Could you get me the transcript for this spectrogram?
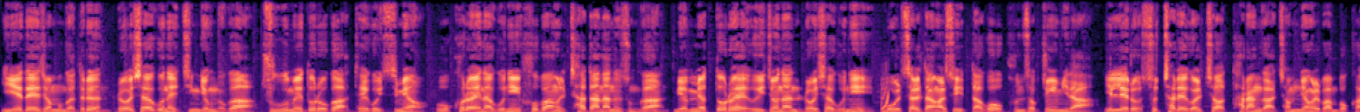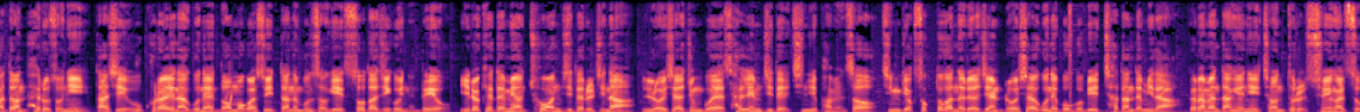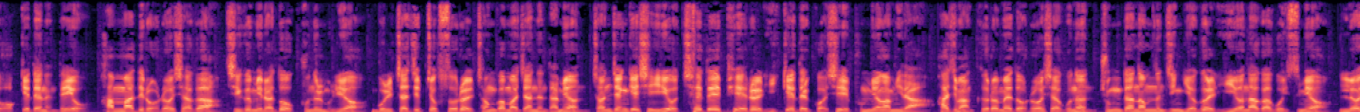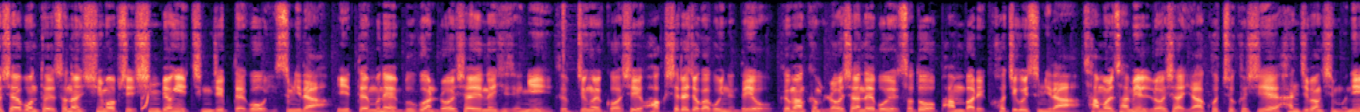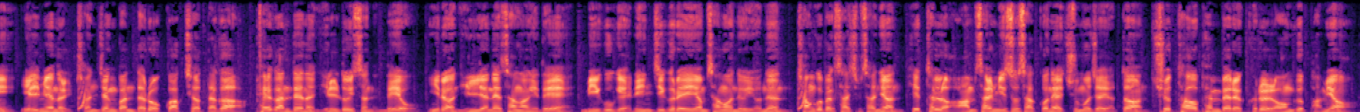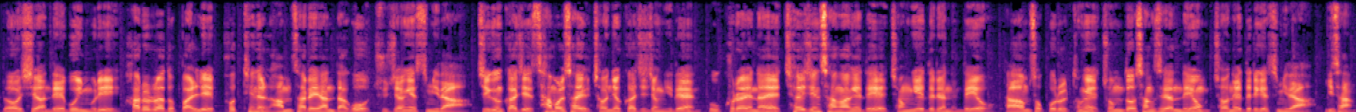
이에 대해 전문가들은 러시아군의 진격로가 죽음의 도로가 되고 있으며 우크라이나군이 후방을 차단하는 순간 몇몇 도로에 의존한 러시아군이 몰살당할 수 있다고 분석 중입니다. 일례로 수차례에 걸쳐 탈환과 점령을 반복하던 헤르손이 다시 우크라이나군에 넘어갈 수 있다는 분석이 쏟아지고 있는데요. 이렇게 되면 초원지대를 지나 러시아 중부의 산림지대에 진입하면서 진격 속도가 느려진 러시아군의 보급이 차단됩니다. 그러면 당연히 전투를 수행할 수 없게 되는데요. 한마디로 러시아가 지금이라도 군을 물려 물자 집 적소를 점검하지 않는다면 전쟁 개시 이후 최대의 피해를 입게 될 것이 분명합니다. 하지만 그럼에도 러시아군은 중단 없는 진격을 이어나가고 있으며 러시아 본토에서는 쉼없이 신병이 징집되고 있습니다. 이 때문에 무고한 러시아인의 희생이 급증할 것이 확실해져 가고 있는데요. 그만큼 러시아 내부에서도 반발이 커지고 있습니다. 3월 3일 러시아 야쿠츠크시의 한 지방 신문이 일면을 전쟁 반대로 꽉 채웠다가 폐간되는 일도 있었는데요. 이런 일련의 상황에 대해 미국의 린지 그레이엄 상원 의원은 1944년 히틀러 암살 미수 사건의 주모자였던 슈타우 펜베르크를 언급하며 러시아 내부 내부 인물이 하루라도 빨리 푸틴을 암살해야 한다고 주장했습니다. 지금까지 3월 4일 저녁까지 정리된 우크라이나의 최신 상황에 대해 정리해드렸는데요. 다음 속보를 통해 좀 더 상세한 내용 전해드리겠습니다. 이상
